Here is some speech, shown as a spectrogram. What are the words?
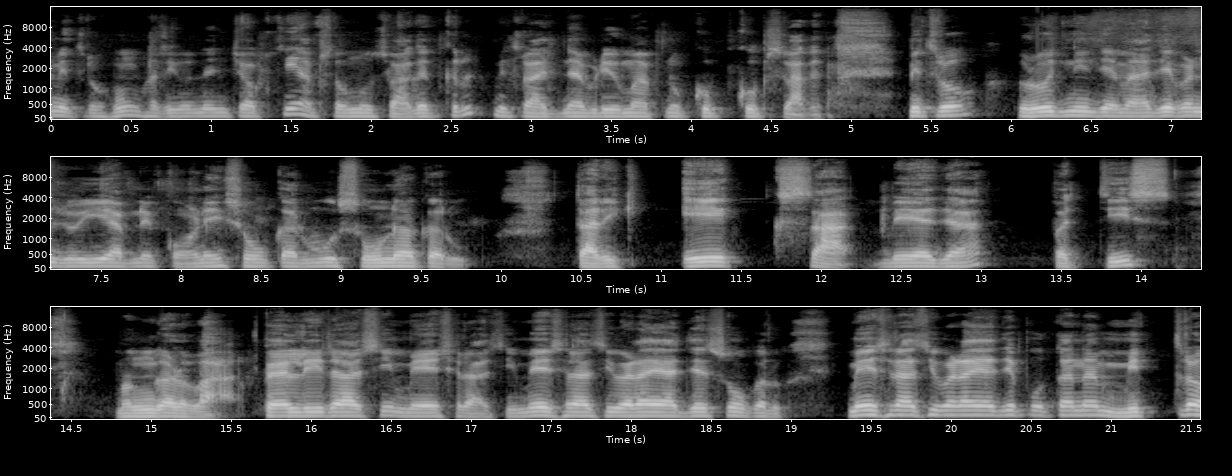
મિત્રો, હું હરિવર્ધન ચોકસી આપ સૌનું સ્વાગત કરું. મિત્રો, આજના વિડીયોમાં આપનું ખૂબ ખૂબ સ્વાગત. મિત્રો, રોજની જેમ આજે પણ જોઈએ આપણે કોણે શું કરવું, શું ન કરવું. તારીખ એક સાત બે હજાર પચીસ મંગળવાર. પહેલી રાશિ મેષ રાશિ. મેષ રાશિવાળાએ આજે શું કરવું? મેષ રાશિવાળાએ આજે પોતાના મિત્ર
